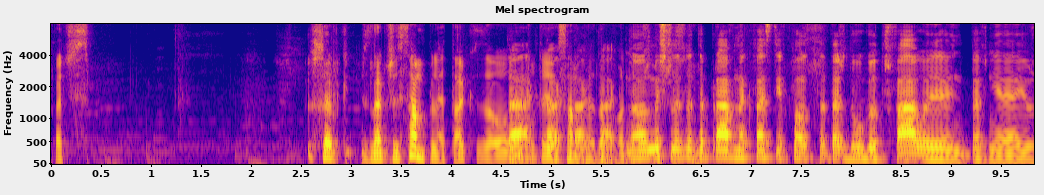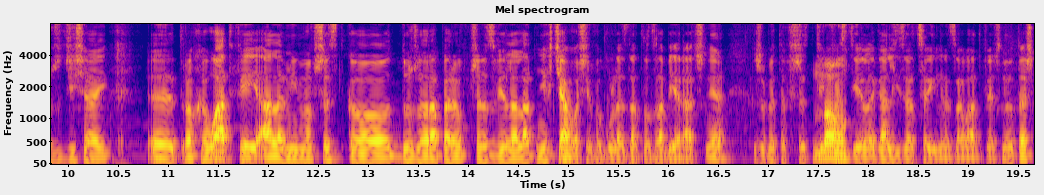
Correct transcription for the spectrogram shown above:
Znaczy, znaczy sample, tak? Za, Tak, tutaj tak, sample tak, tak. No myślę, że wszystkim. te prawne kwestie w Polsce też długo trwały, pewnie już dzisiaj trochę łatwiej, ale mimo wszystko dużo raperów przez wiele lat nie chciało się w ogóle za to zabierać, nie? Żeby te wszystkie No. kwestie legalizacyjne załatwiać. No też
